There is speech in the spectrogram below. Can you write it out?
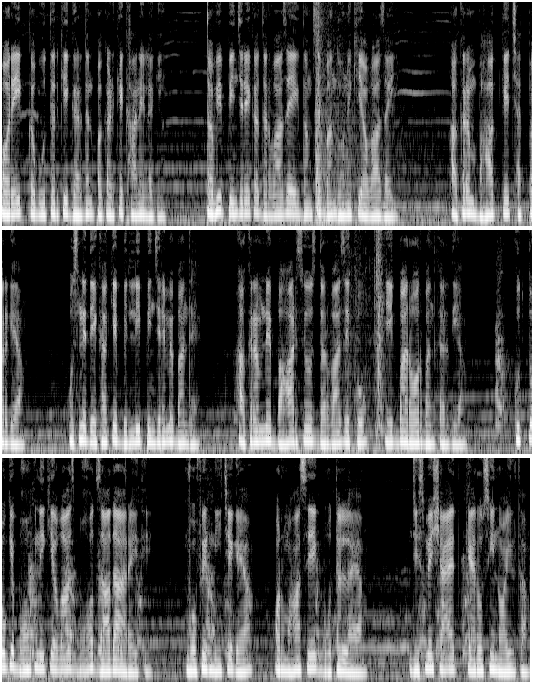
और एक कबूतर की गर्दन पकड़ के खाने लगी। तभी पिंजरे का दरवाज़ा एकदम से बंद होने की आवाज़ आई। अकरम भाग के छत पर गया। उसने देखा कि बिल्ली पिंजरे में बंद है। अकरम ने बाहर से उस दरवाजे को एक बार और बंद कर दिया। कुत्तों के भौंकने की आवाज़ बहुत ज़्यादा आ रही थी। वो फिर नीचे गया और वहाँ से एक बोतल लाया, जिसमें शायद कैरोसिन ऑयल था।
